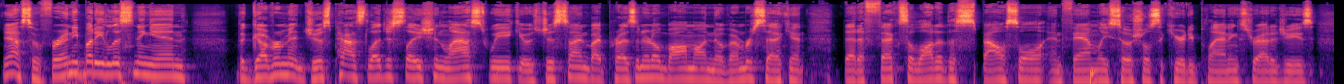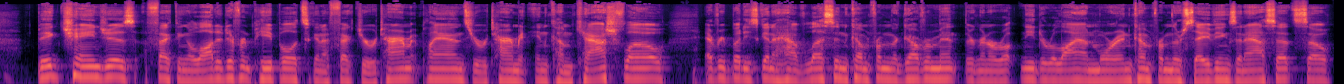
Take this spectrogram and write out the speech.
Yeah, so for anybody listening in, the government just passed legislation last week. It was just signed by President Obama on November 2nd that affects a lot of the spousal and family social security planning strategies. Big changes affecting a lot of different people. It's going to affect your retirement plans, your retirement income cash flow. Everybody's going to have less income from the government. They're going to re- need to rely on more income from their savings and assets. So,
